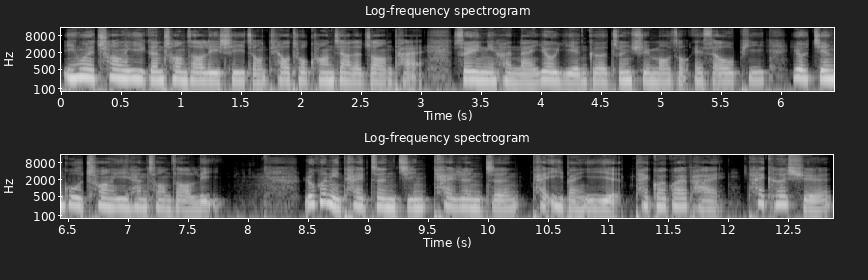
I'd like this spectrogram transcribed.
因为创意跟创造力是一种跳脱框架的状态，所以你很难又严格遵循某种 SOP，又兼顾创意和创造力。如果你太震惊、太认真、太一板一眼、太乖乖牌、太科学、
